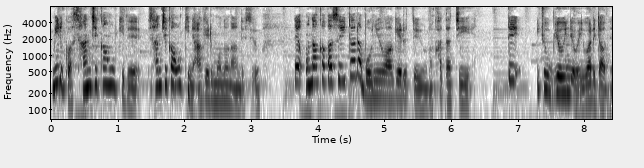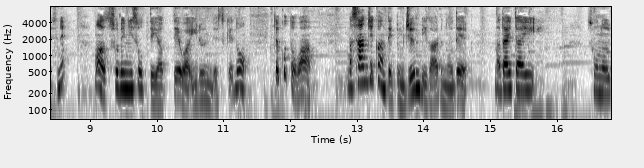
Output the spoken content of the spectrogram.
ミルクは3時間おきで3時間おきにあげるものなんですよ。でお腹が空いたら母乳をあげるっていうような形で一応病院では言われたんですね。まあそれに沿ってやってはいるんですけどってことは、まあ、3時間って言っても準備があるので、まあ、大体その、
